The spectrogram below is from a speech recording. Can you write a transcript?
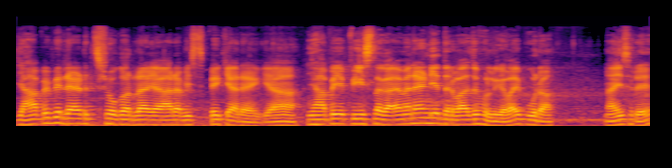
यहाँ पे भी रेड शो कर रहा है यार, अब इस पे क्या रह गया? यहाँ पे ये पीस लगाया मैंने एंड ये दरवाजे खुल गया भाई पूरा। नाइस रे।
